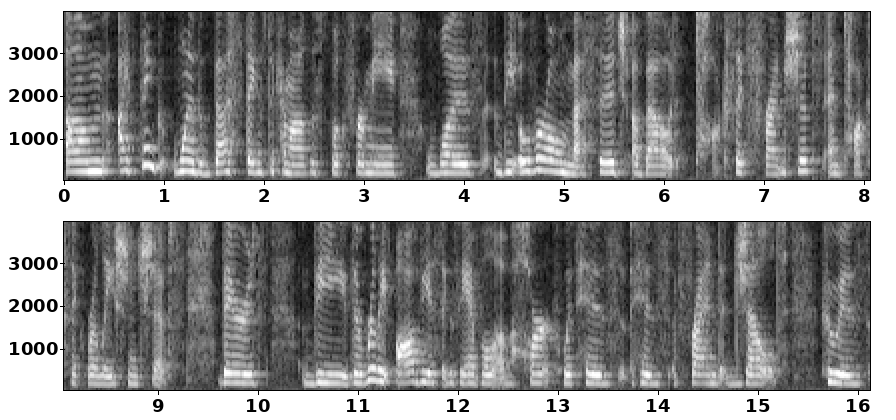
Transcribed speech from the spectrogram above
Um, I think one of the best things to come out of this book for me was the overall message about toxic friendships and toxic relationships. There's the the really obvious example of Hark with his his friend Jelt, who is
